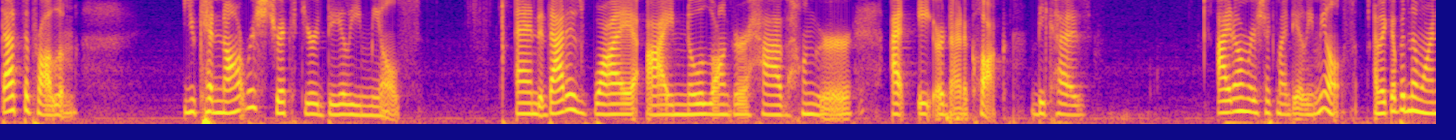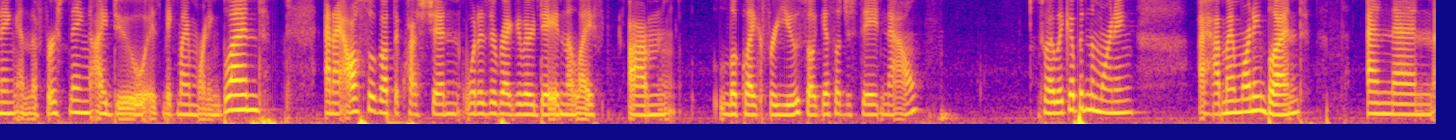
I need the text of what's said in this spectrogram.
That's the problem. You cannot restrict your daily meals. And that is why I no longer have hunger at eight or nine o'clock because I don't restrict my daily meals. I wake up in the morning and the first thing I do is make my morning blend. And I also got the question, what is a regular day in the life um, look like for you. So I guess I'll just say it now. So I wake up in the morning, I have my morning blend, and then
